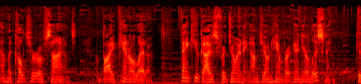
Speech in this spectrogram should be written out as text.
and the Culture of Silence by Ken Auletta. Thank you guys for joining. I'm Joan Hamburg, and you're listening to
